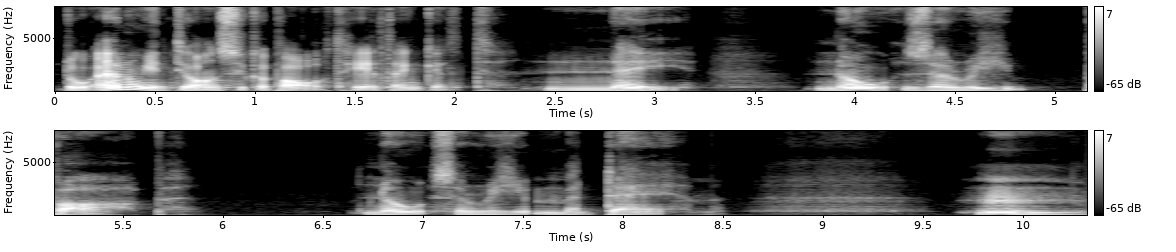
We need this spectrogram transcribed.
då är nog inte jag en psykopat helt enkelt. Nej. No siree Bob. No siree madame. Mm.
